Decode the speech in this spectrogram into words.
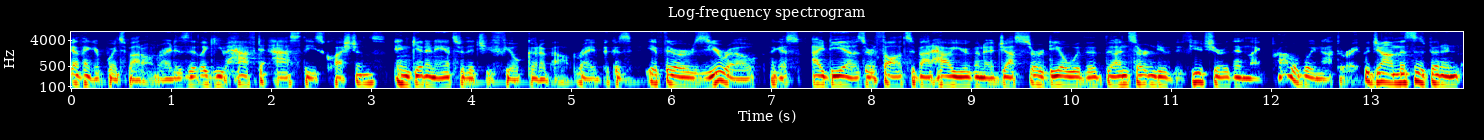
I think your point's spot on, right? Is it like you have to ask these questions and get an answer that you feel good about, right? Because if there are zero, I guess, ideas or thoughts about how you're going to adjust or deal with the, the uncertainty of the future, then like probably not the right. But John, this has been an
